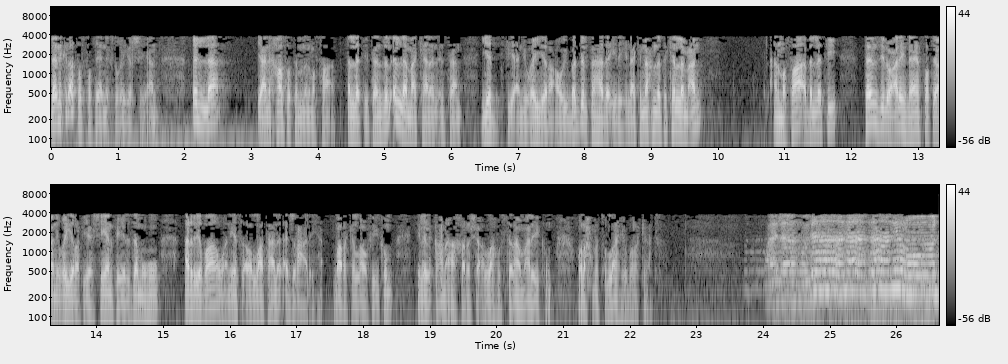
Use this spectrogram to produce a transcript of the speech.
لأنك لا تستطيع أنك تغير شيئا. إلا يعني خاصة من المصائب التي تنزل إلا ما كان الإنسان يد في أن يغير أو يبدل فهذا إليه. لكن نحن نتكلم عن المصائب التي تنزل عليه لا يستطيع أن يغير فيها شيئا فيلزمه الرضا وأن يسأل الله تعالى الأجر عليها. بارك الله فيكم. إلى لقاء آخر إن شاء الله. والسلام عليكم ورحمة الله وبركاته. على هدانا سامرون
